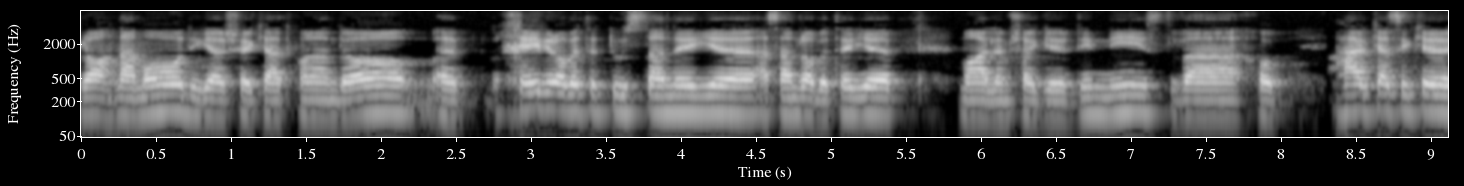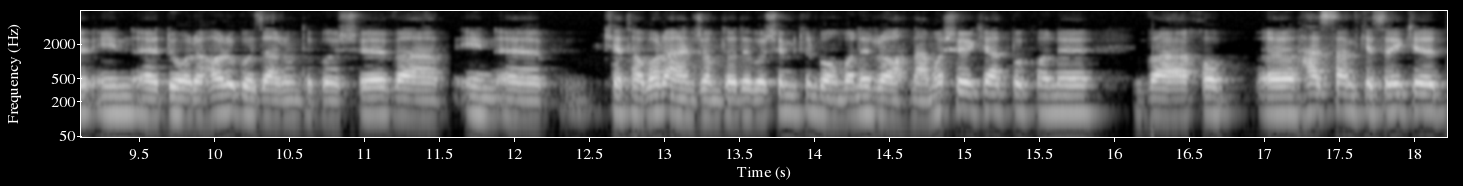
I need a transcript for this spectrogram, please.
راهنما و دیگر شرکت کننده خیلی رابطه دوستانه اصلا رابطه معلم شاگردی نیست و خب هر کسی که این دوره ها رو گذرونده باشه و این کتاب ها رو انجام داده باشه می‌تونه به عنوان راهنما شرکت بکنه و خب هستن کسایی که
